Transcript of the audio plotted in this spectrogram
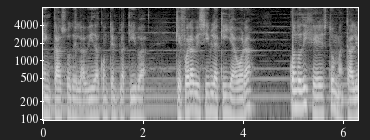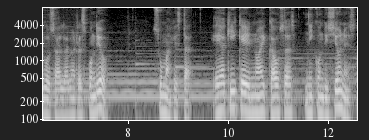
en caso de la vida contemplativa que fuera visible aquí y ahora? Cuando dije esto, Macali Gozala me respondió, Su Majestad, he aquí que no hay causas ni condiciones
